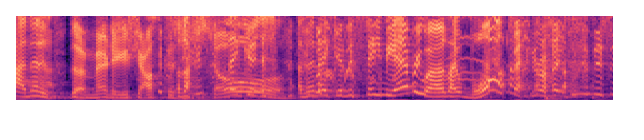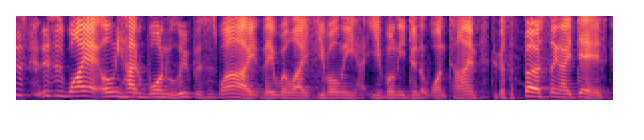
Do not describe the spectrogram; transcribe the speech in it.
And then it's the many shots because like, stole. could, and then they could see me everywhere. I was like what? Right. This is this is why I only had one loop. This is why they were like, you've only you've only done it one time. Because the first thing I did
